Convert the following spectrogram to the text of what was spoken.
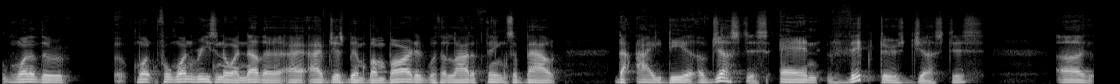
one of the uh, one, for one reason or another, I, I've just been bombarded with a lot of things about the idea of justice and victor's justice uh,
